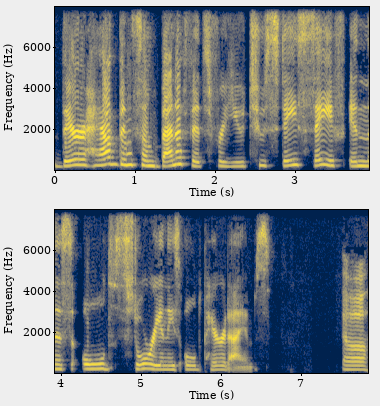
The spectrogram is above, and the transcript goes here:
there have been some benefits for you to stay safe in this old story in these old paradigms. Oh,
